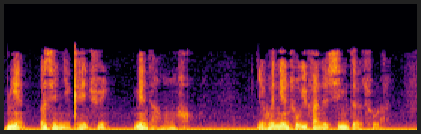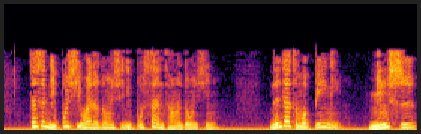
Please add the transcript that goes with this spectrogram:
念，而且你可以去念得很好，也会念出一番的心得出来。但是你不喜欢的东西，你不擅长的东西，人家怎么逼你？名师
